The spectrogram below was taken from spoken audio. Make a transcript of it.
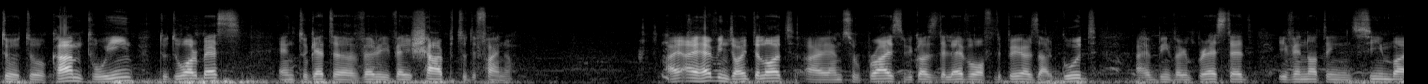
to, to come to win, to do our best, and to get uh, very very sharp to the final. I, I have enjoyed a lot. I am surprised because the level of the players are good. I have been very impressed. Even not in Simba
